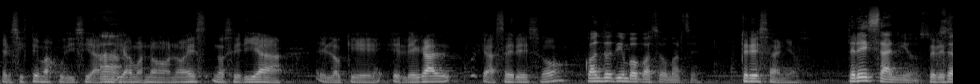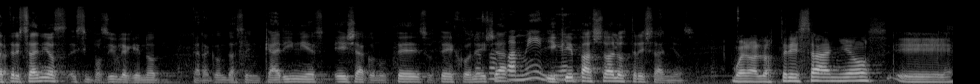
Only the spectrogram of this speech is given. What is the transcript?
el sistema judicial, Ah. digamos, no, no, es, no sería eh, lo que es legal hacer eso. ¿Cuánto tiempo pasó, Marce? Tres años. Tres años. Tres o sea, años. tres años es imposible que no te recontas en cariñes, ella con ustedes, ustedes con ella. familia. ¿Y qué pasó a los tres años? Bueno, a los tres años eh,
